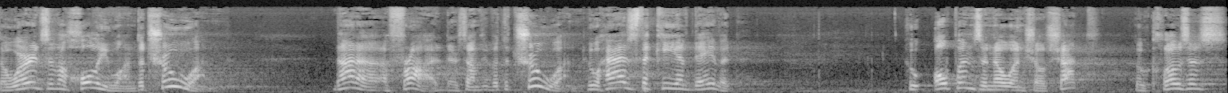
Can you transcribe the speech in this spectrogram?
The words of the Holy One, the true one, not a, a, fraud or something, but the true one, who has the key of David, who opens and no one shall shut, who closes,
